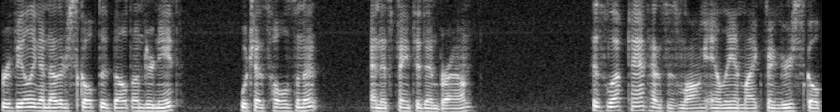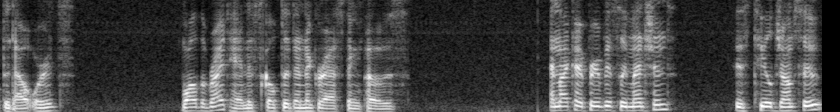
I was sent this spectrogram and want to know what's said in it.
revealing another sculpted belt underneath, which has holes in it and is painted in brown. His left hand has his long alien like fingers sculpted outwards, while the right hand is sculpted in a grasping pose. And like I previously mentioned, his teal jumpsuit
